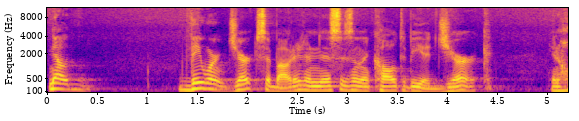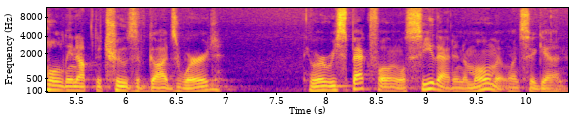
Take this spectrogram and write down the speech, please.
Now, they weren't jerks about it, and this isn't a call to be a jerk in holding up the truths of God's word. They were respectful, and we'll see that in a moment once again.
